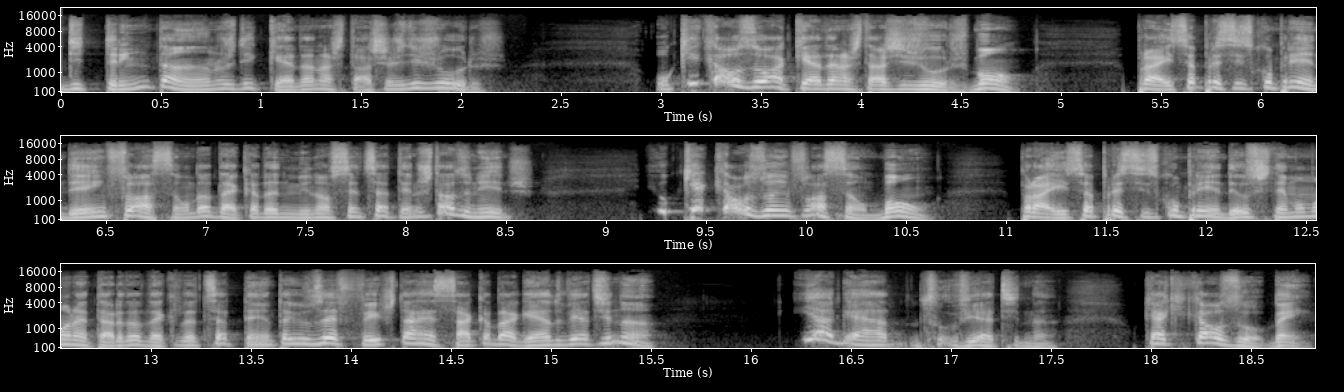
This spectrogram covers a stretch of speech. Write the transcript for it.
de 30 anos de queda nas taxas de juros. O que causou a queda nas taxas de juros? Bom, para isso é preciso compreender a inflação da década de 1970 nos Estados Unidos. E o que causou a inflação? Bom, para isso é preciso compreender o sistema monetário da década de 70 e os efeitos da ressaca da guerra do Vietnã. E a guerra do Vietnã? O que é que causou? Bem,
